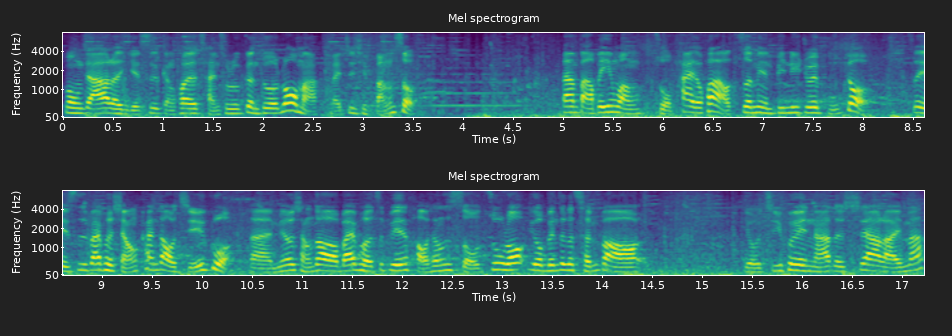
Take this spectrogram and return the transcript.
孟加拉人也是赶快产出了更多的肉马来进行防守。但把兵往左派的话，正面兵力就会不够。这也是 Viper 想要看到结果，但没有想到 Viper 这边好像是守住喽。右边这个城堡有机会拿得下来吗？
